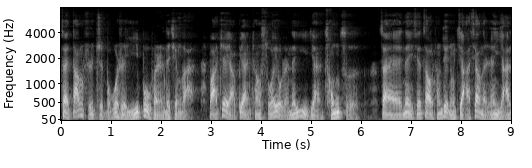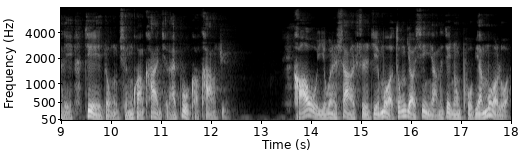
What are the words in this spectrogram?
在当时，只不过是一部分人的情感，把这样变成所有人的意见。从此，在那些造成这种假象的人眼里，这种情况看起来不可抗拒。毫无疑问，上世纪末宗教信仰的这种普遍没落，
